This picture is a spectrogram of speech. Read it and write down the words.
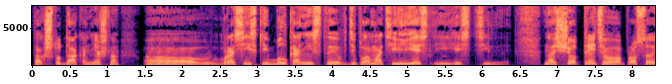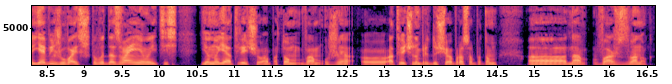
Так что да, конечно, э, российские балканисты в дипломатии есть и есть сильные. Насчет третьего вопроса, я вижу, Вайс, что вы дозваниваетесь, я, но я отвечу, а потом вам уже э, отвечу на предыдущий вопрос, а потом э, на ваш звонок.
